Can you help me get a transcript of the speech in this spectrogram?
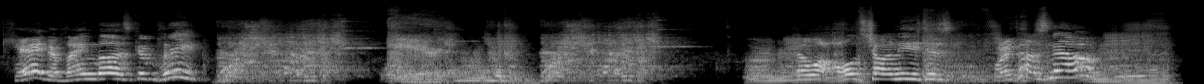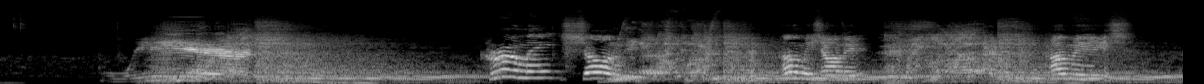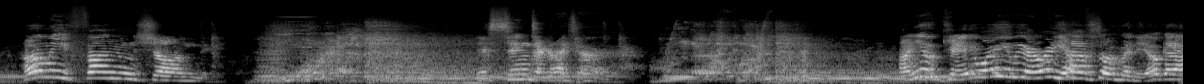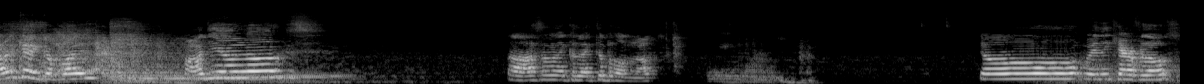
Okay, the plane bus complete. Weird. So what, old Shaundi is with us now? Weird. Shaundi. Homie Shaundi. Homie. Homie Fun Shaundi. Disintegrator. Are you gay? Why do we already have so many? Okay, I can't complain. Audio logs. Ah, something collectible unlocked. Don't really care for those.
